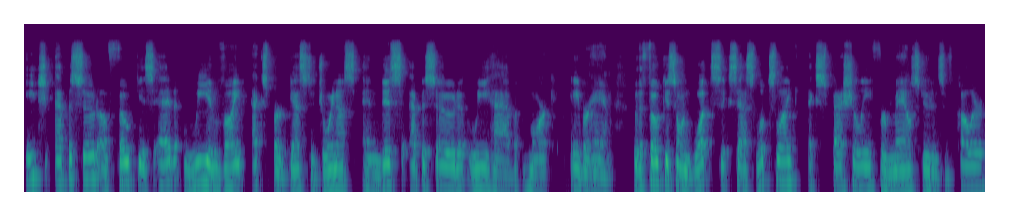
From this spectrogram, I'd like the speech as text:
Each episode of Focus Ed, we invite expert guests to join us. And this episode, we have Mark Abraham with a focus on what success looks like, especially for male students of color,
